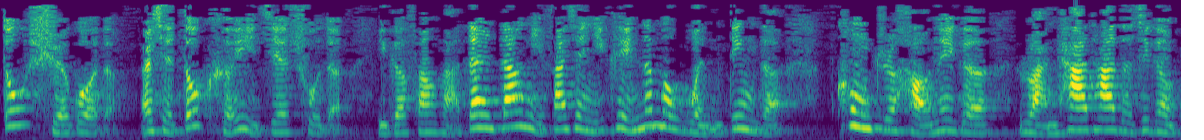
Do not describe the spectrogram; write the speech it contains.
都学过的，而且都可以接触的一个方法。但是当你发现你可以那么稳定的。控制好那个软塌塌的这个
